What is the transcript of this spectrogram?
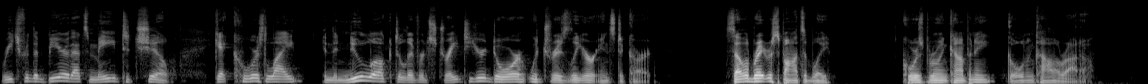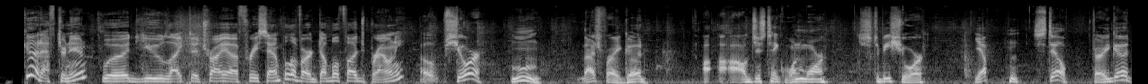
reach for the beer that's made to chill. Get Coors Light in the new look delivered straight to your door with Drizly or Instacart. Celebrate responsibly. Coors Brewing Company, Golden, Colorado. Good afternoon. Would you like to try a free sample of our double fudge brownie? Oh, sure. Mmm, that's very good. I- I'll just take one more, just to be sure. Yep, still very good.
